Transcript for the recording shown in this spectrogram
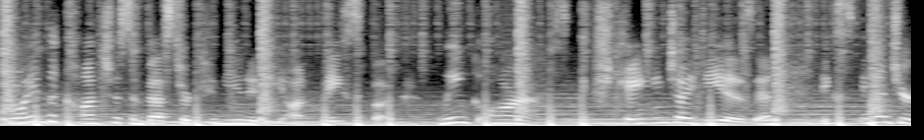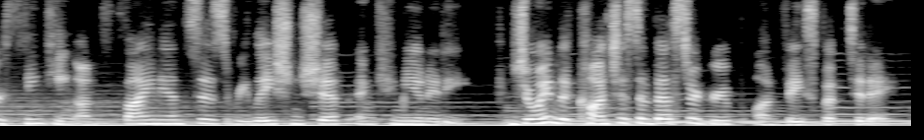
Join the Conscious Investor community on Facebook, link arms, exchange ideas, and expand your thinking on finances, relationship, and community. Join the Conscious Investor group on Facebook today.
